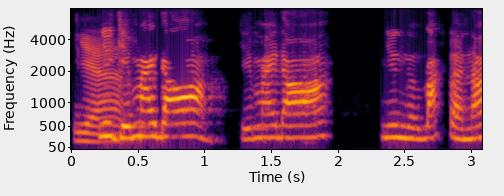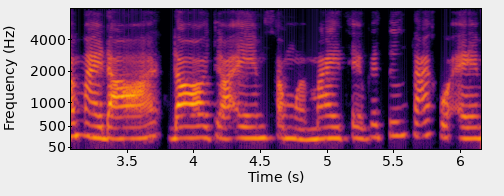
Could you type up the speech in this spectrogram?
Như dạ chị may đo chị may đo như người Bắc là nói may đo đo cho em xong rồi may theo cái tướng tá của em.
